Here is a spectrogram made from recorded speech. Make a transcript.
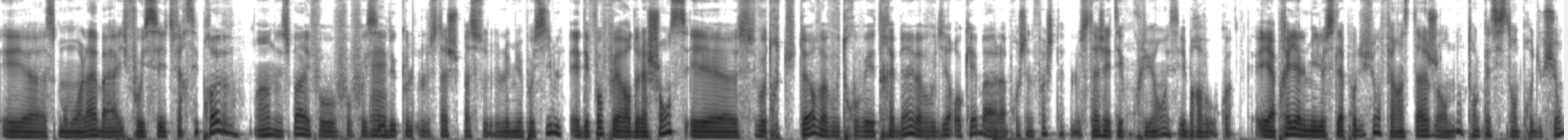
Et euh, à ce moment-là, bah, il faut essayer de faire ses preuves, hein, n'est-ce pas? Il faut, faut, faut essayer Mm. de que le stage se passe le mieux possible. Et des fois, vous pouvez avoir de la chance et euh, votre tuteur va vous trouver très bien, il va vous dire, ok, bah la prochaine fois, je le stage a été concluant et c'est bravo quoi. Et après, il y a le milieu aussi de la production, faire un stage en, en tant qu'assistant de production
